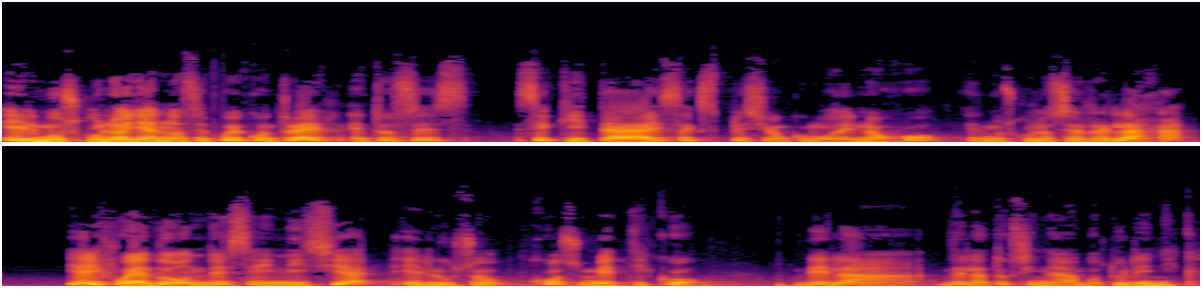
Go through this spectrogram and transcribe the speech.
el músculo ya no se puede contraer, entonces se quita esa expresión como de enojo, el músculo se relaja y ahí fue donde se inicia el uso cosmético de la, de la toxina botulínica.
